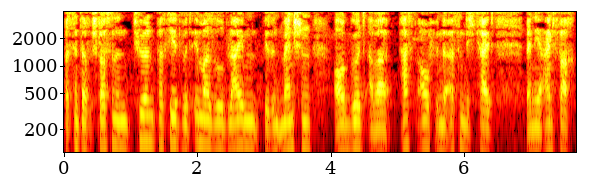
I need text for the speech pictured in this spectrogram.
Was hinter verschlossenen Türen passiert, wird immer so bleiben. Wir sind Menschen, all good, aber passt auf in der Öffentlichkeit, wenn ihr einfach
